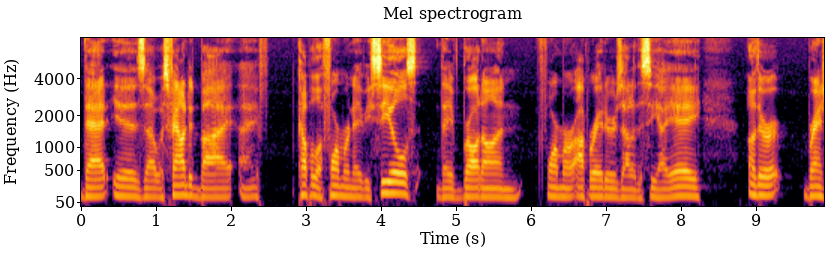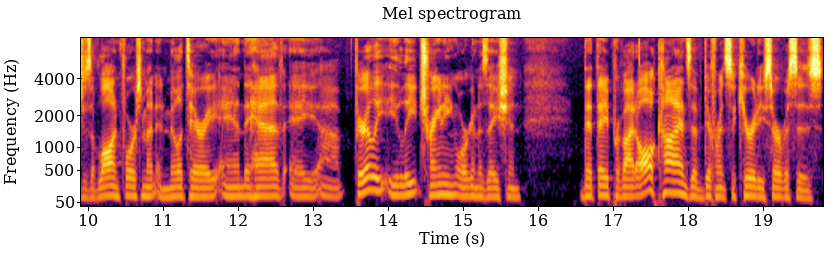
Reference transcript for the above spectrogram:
that is uh, was founded by a f- couple of former Navy SEALs. They've brought on former operators out of the CIA, other branches of law enforcement and military, and they have a uh, fairly elite training organization that they provide all kinds of different security services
